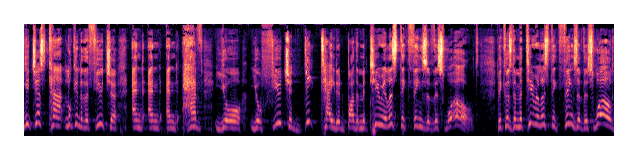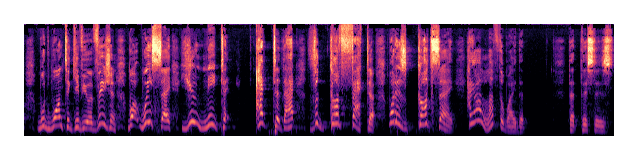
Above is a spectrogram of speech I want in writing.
You just can't look into the future and, and, and have your, your future dictated by the materialistic things of this world. Because the materialistic things of this world would want to give you a vision. What we say, you need to add to that the God factor. What does God say? Hey, I love the way that, that this is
